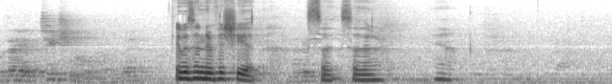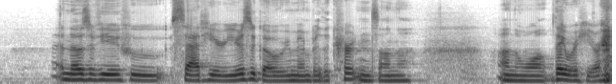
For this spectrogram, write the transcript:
Were they a teaching room, it was a novitiate, so so there, yeah. And those of you who sat here years ago remember the curtains on the on the wall. They were here.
